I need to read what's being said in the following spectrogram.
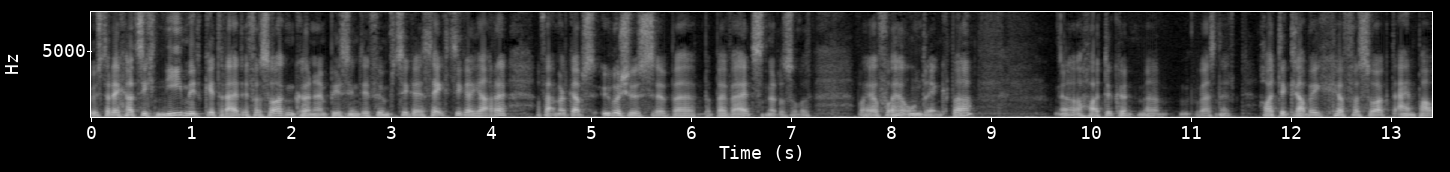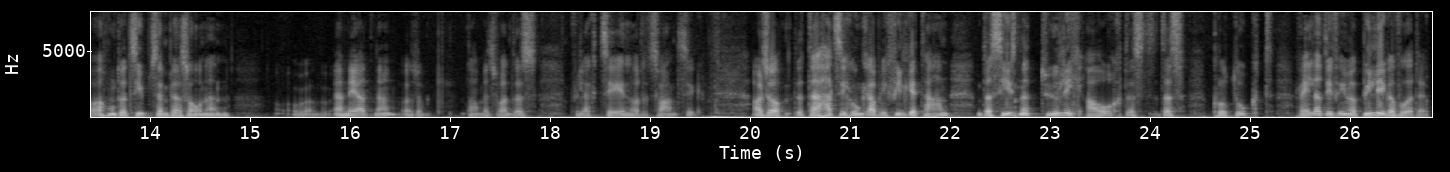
Österreich hat sich nie mit Getreide versorgen können bis in die 50er, 60er Jahre. Auf einmal gab es Überschüsse bei, bei Weizen oder sowas. War ja vorher undenkbar. Heute könnte man, ich weiß nicht, heute glaube ich, versorgt ein Bauer 117 Personen ernährt. Ne? Also damals waren das vielleicht 10 oder 20. Also da hat sich unglaublich viel getan. Und das hieß natürlich auch, dass das Produkt relativ immer billiger wurde.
